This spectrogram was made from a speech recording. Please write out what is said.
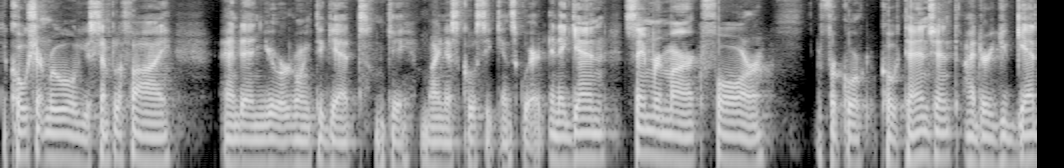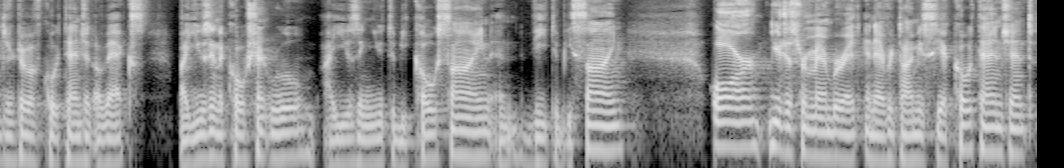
the quotient rule, you simplify, and then you're going to get, okay, minus cosecant squared. And again, same remark for, for cotangent. Either you get the derivative of cotangent of x by using the quotient rule, by using u to be cosine and v to be sine, or you just remember it, and every time you see a cotangent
